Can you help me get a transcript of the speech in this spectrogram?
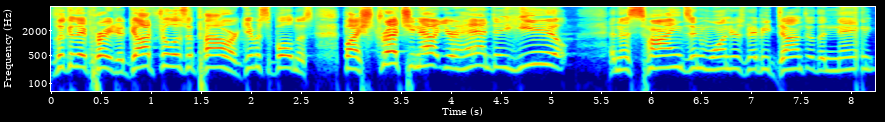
Look at they prayed. God fill us with power, give us boldness by stretching out your hand to heal. And the signs and wonders may be done through the name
